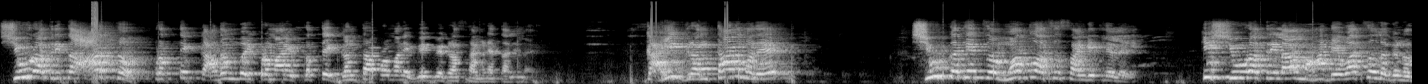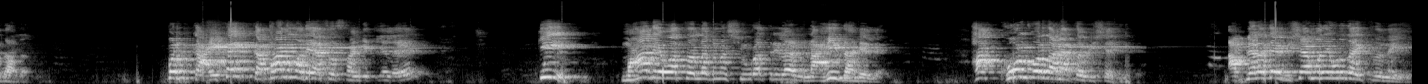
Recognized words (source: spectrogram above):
शिवरात्रीचा अर्थ प्रत्येक कादंबरीप्रमाणे प्रत्येक ग्रंथाप्रमाणे वेगवेगळा सांगण्यात आलेला आहे. काही ग्रंथांमध्ये शिवकथेचं महत्त्व असं सांगितलेलं आहे की शिवरात्रीला महादेवाचं लग्न झालं. पण काही काही कथांमध्ये असं सांगितलेलं आहे की महादेवाचं लग्न शिवरात्रीला नाही झालेलं आहे. हा खोलवर जाण्याचा विषय आहे. आपल्याला त्या विषयामध्ये एवढं जायचं नाही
